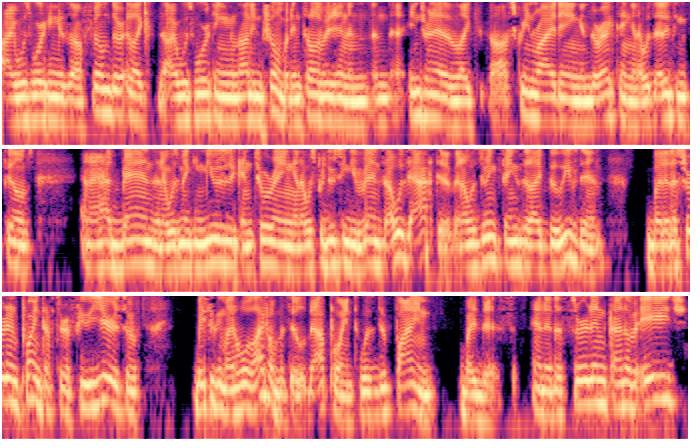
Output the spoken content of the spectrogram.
I was working as a film, dir- like I was working not in film but in television and, and internet and like uh, screenwriting and directing, and I was editing films and I had bands and I was making music and touring and I was producing events. I was active and I was doing things that I believed in. But at a certain point, after a few years of basically my whole life up until that point was defined by this. And at a certain kind of age,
